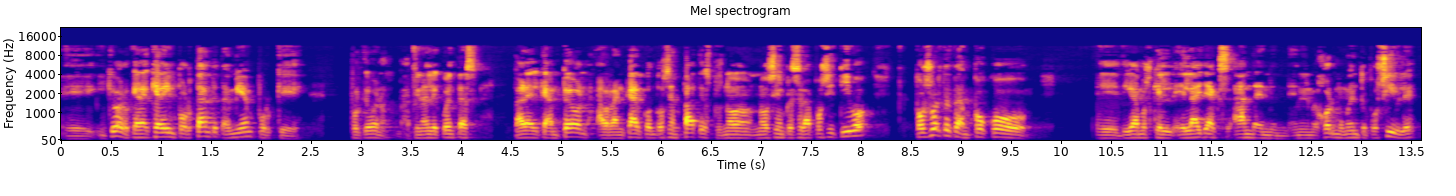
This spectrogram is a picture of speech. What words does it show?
eh, y que bueno, que era, que era, importante también porque porque bueno, al final de cuentas para el campeón arrancar con dos empates, pues no, no siempre será positivo. Por suerte tampoco, eh, digamos que el, Ajax anda en, el mejor momento posible.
